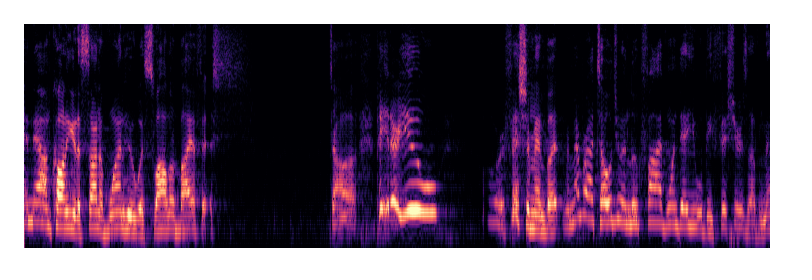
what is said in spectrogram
And now I'm calling you the son of one who was swallowed by a fish. So, Peter, you were a fisherman, but remember I told you in Luke 5 one day you will be fishers of men?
